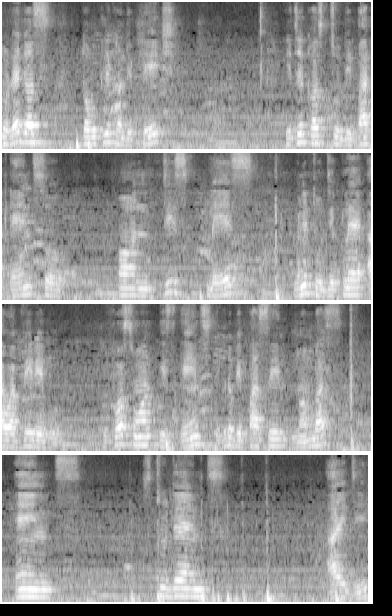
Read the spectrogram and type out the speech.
So let's just double click on the page. It takes us to the back end. So on this place, we need to declare our variable. The first one is int. We're going to be passing numbers. int student ID,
